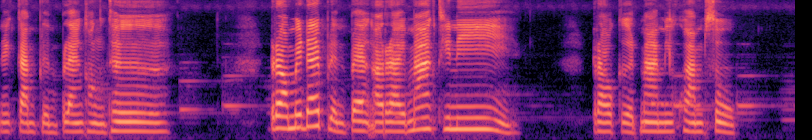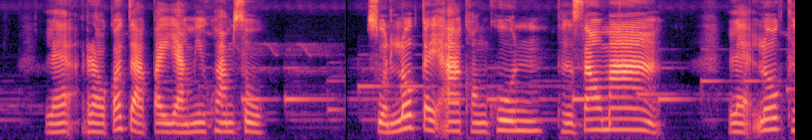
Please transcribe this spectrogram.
ในการเปลี่ยนแปลงของเธอ เราไม่ได้เปลี่ยนแปลงอะไรมากที่นี่ เราเกิดมามีความสุข และเราก็จากไปอย่างมีความสุข ส่วนโลกไกอาของคุณ เธอเศร้ามาก และโลกเธ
